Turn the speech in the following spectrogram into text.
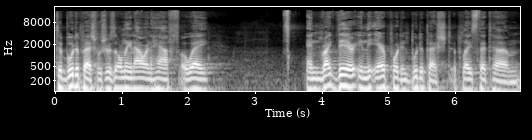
to Budapest, which was only an hour and a half away. And right there in the airport in Budapest, a place that, um,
